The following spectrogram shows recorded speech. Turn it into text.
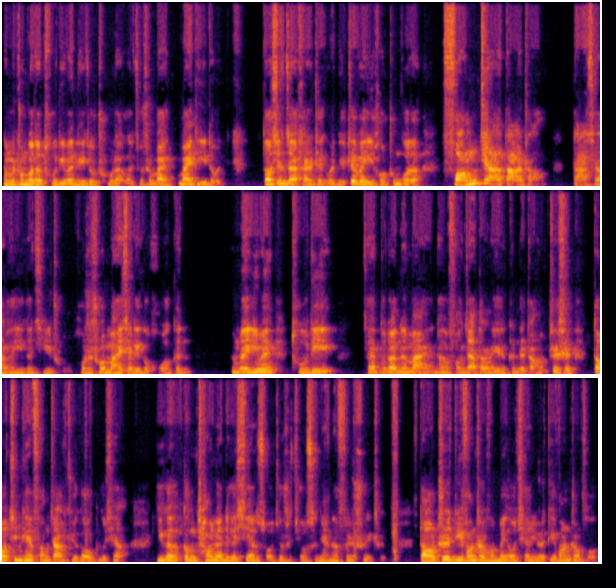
那么中国的土地问题就出来了，就是卖卖地的问题，到现在还是这个问题。这为以后中国的房价大涨打下了一个基础，或者说埋下了一个祸根。那么，因为土地在不断的卖，那房价当然也跟着涨。这是到今天房价居高不下。一个更长远的一个线索就是九四年的分税制，导致地方政府没有钱，因为地方政府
